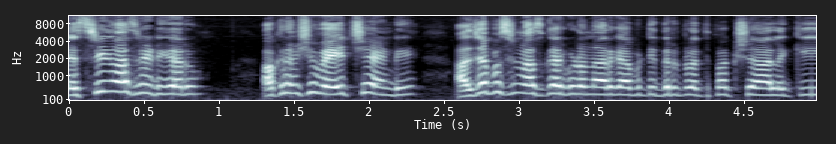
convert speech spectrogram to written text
ఎస్ శ్రీనివాస్ రెడ్డి గారు ఒక నిమిషం వెయిట్ చేయండి. అల్జాప శ్రీనివాస్ గారు కూడా ఉన్నారు కాబట్టి ఇద్దరు ప్రతిపక్షాలకి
